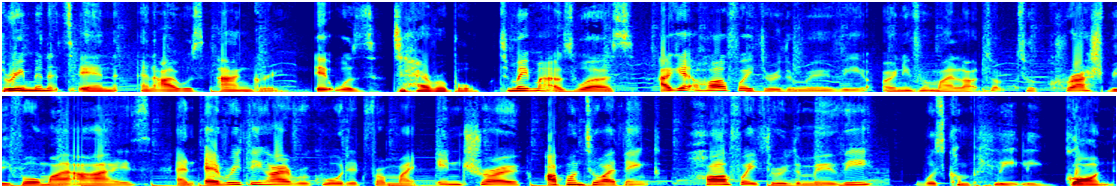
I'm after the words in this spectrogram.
Three minutes in, and I was angry. It was terrible. To make matters worse, I get halfway through the movie only for my laptop to crash before my eyes, and everything I recorded from my intro up until I think halfway through the movie was completely gone.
